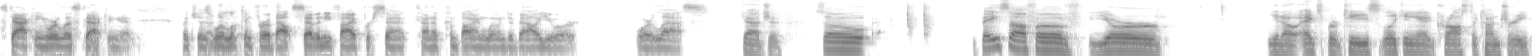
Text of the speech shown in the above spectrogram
stacking, we're list stacking it, which is we're looking for about seventy-five percent kind of combined loan to value or or less. Gotcha. So, based off of your, you know, expertise looking at across the country,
